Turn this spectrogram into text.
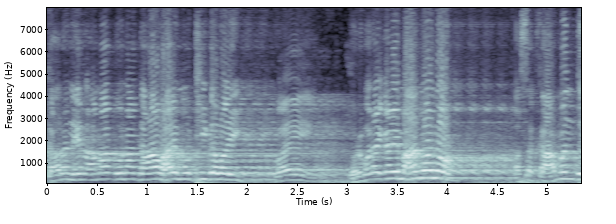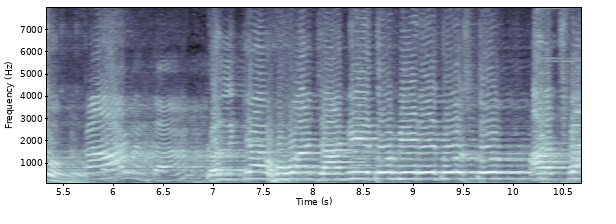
कारण हे रामा कोणा गाव आहे मोठी गवाई. वय बरोबर आहे का नाही महान असं का म्हणतो? काय म्हणता? कल क्या हुआ जाने दो मेरे दोस्तों आज का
